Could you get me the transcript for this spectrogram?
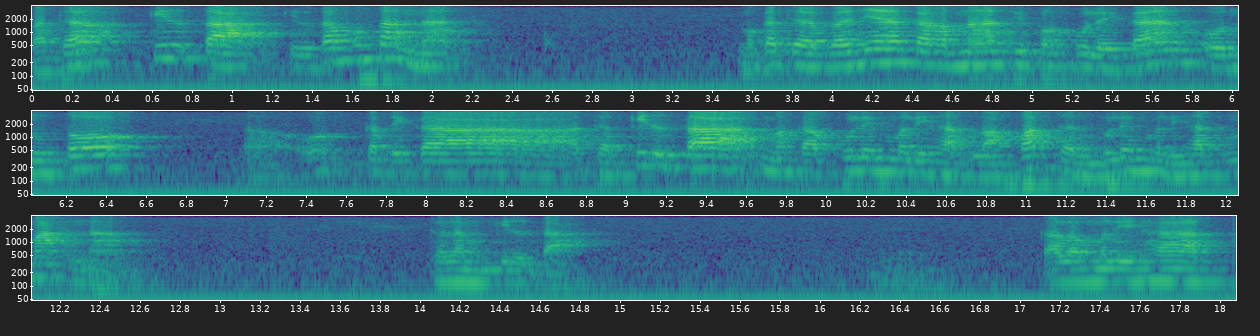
pada kilta, kilta musanna. Maka jawabannya karena diperbolehkan untuk uh, ketika ada kilta maka boleh melihat lafaz dan boleh melihat makna dalam kilta. Kalau melihat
